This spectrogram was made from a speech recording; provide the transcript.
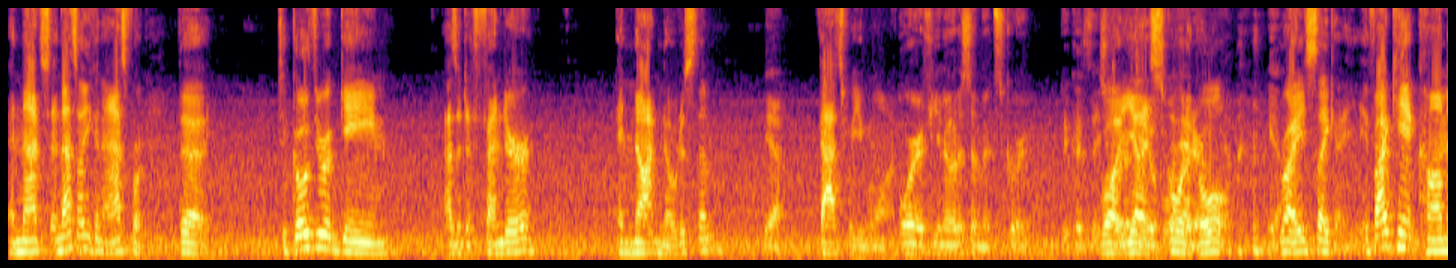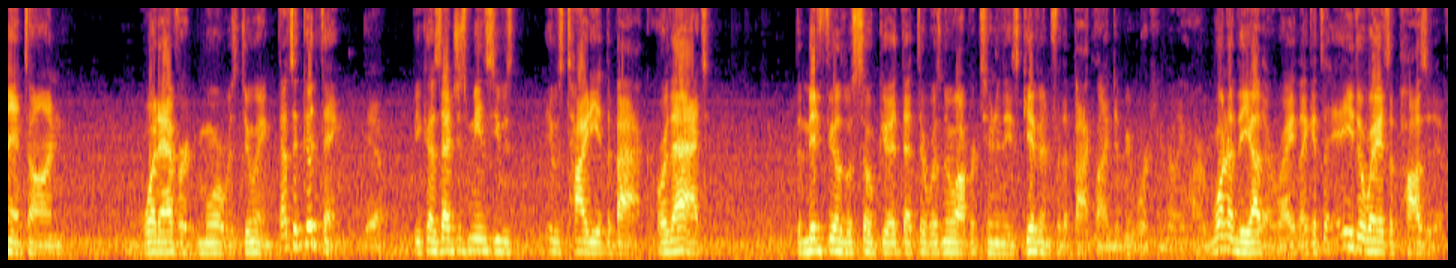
and that's and that's all you can ask for. The to go through a game as a defender and not notice them, Yeah. that's what you want. Or if you notice them, it's scored because they well, scored a yeah, they beautiful scored a goal, yeah. right? It's like if I can't comment on whatever Moor was doing, that's a good thing Yeah. because that just means he was it was tidy at the back, or that the midfield was so good that there was no opportunities given for the back line to be working really hard. One or the other, right? Like it's either way, it's a positive.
